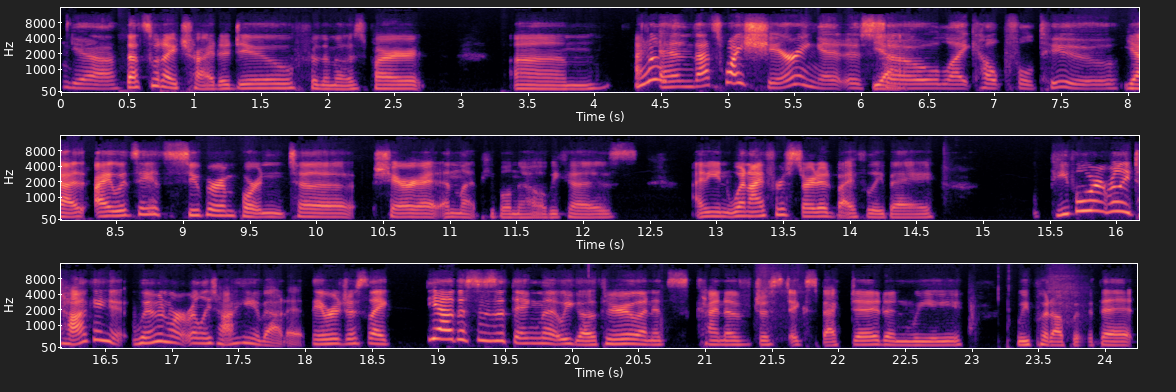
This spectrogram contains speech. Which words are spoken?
Yeah. that's what I try to do for the most part. Um, And that's why sharing it is Yeah. so like helpful too. yeah, I would say it's super important to share it and let people know because I mean, when I first started Bye Felipe, people weren't really talking, women weren't really talking about it. They were just like, yeah, this is a thing that we go through and it's kind of just expected and we we put up with it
